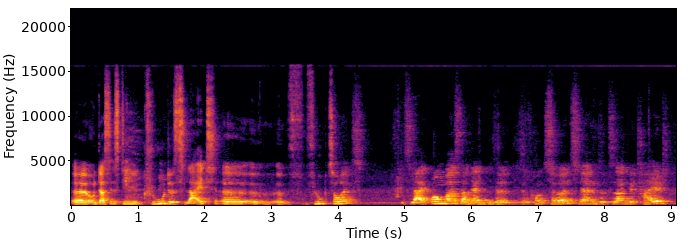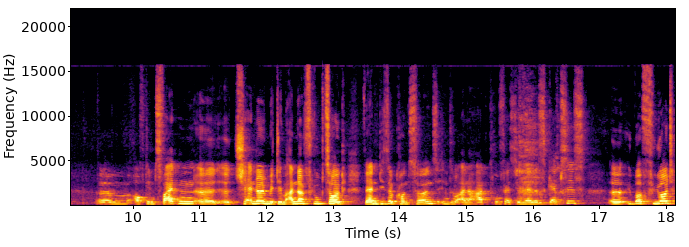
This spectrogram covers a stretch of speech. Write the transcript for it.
Äh, und das ist die Crew des Leitflugzeugs, des Leitbombers. Da werden diese, diese Concerns werden sozusagen geteilt ähm, auf dem zweiten äh, Channel mit dem anderen Flugzeug werden diese Concerns in so eine Art professionelle Skepsis äh, überführt,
